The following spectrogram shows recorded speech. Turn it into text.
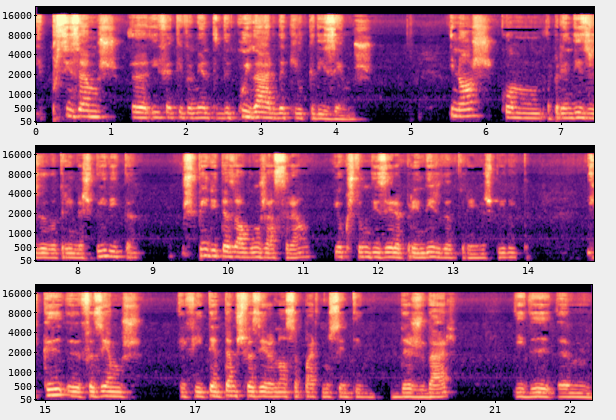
E precisamos uh, efetivamente de cuidar daquilo que dizemos. E nós, como aprendizes da doutrina espírita, espíritas alguns já serão, eu costumo dizer aprendiz da doutrina espírita, e que uh, fazemos, enfim, tentamos fazer a nossa parte no sentido de ajudar e de um,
